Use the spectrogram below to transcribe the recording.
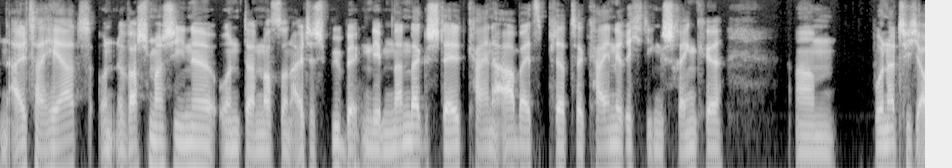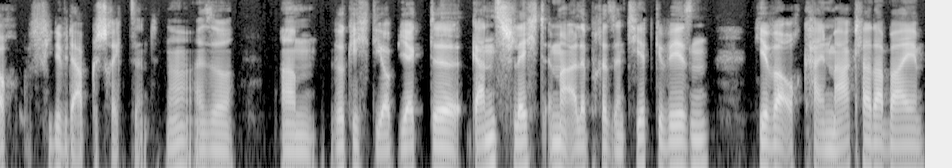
ein alter Herd und eine Waschmaschine und dann noch so ein altes Spülbecken nebeneinander gestellt. Keine Arbeitsplatte, keine richtigen Schränke, ähm, wo natürlich auch viele wieder abgeschreckt sind. Ne? Also ähm, wirklich die Objekte ganz schlecht immer alle präsentiert gewesen. Hier war auch kein Makler dabei.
